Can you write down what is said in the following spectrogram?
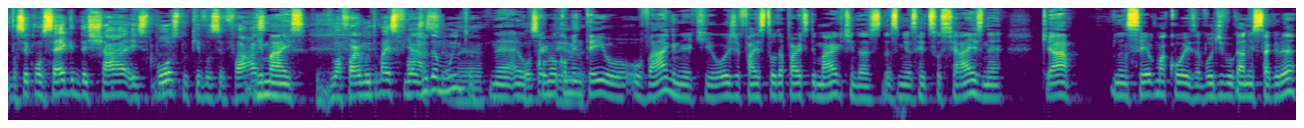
você consegue deixar exposto o que você faz Demais. de uma forma muito mais E fácil. ajuda muito, né? né? Eu- Com como eu comentei, o, o Wagner, que hoje faz toda a parte de marketing das, das minhas redes sociais, né? Que, ah, lancei alguma coisa, vou divulgar no Instagram,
